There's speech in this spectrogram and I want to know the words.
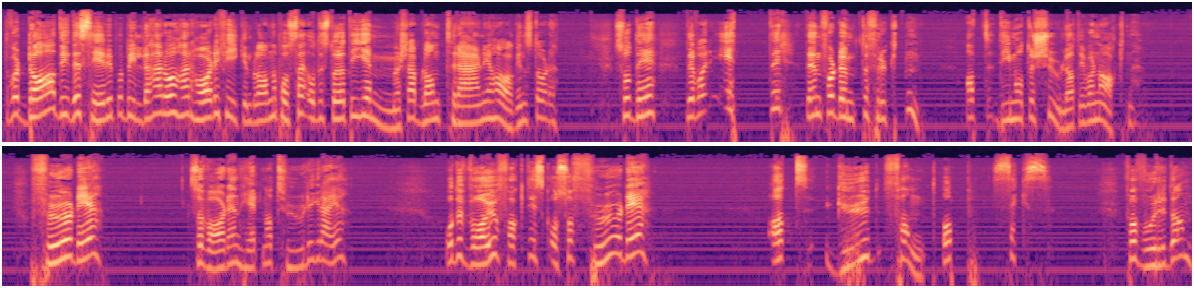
Det var da de, Det ser vi på bildet her òg. Her har de fikenbladene på seg, og det står at de gjemmer seg blant trærne i hagen. står det. Så det, det var etter den fordømte frukten at de måtte skjule at de var nakne. Før det så var det en helt naturlig greie. Og det var jo faktisk også før det at Gud fant opp sex. For hvordan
